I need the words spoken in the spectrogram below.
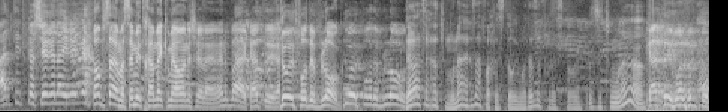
אל תתקשר אליי רגע. טוב, בסדר, מנסה להתחמק מהעונש שלהם, אין בעיה, קטרי. do it for the vlog. do it for the vlog. זה לא צריך להיות תמונה? איך זה הפך לסטורי? מתי זה הפך לסטורי? זה תמונה. קטרי, בוא לפה.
